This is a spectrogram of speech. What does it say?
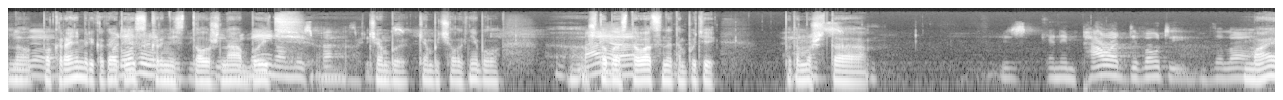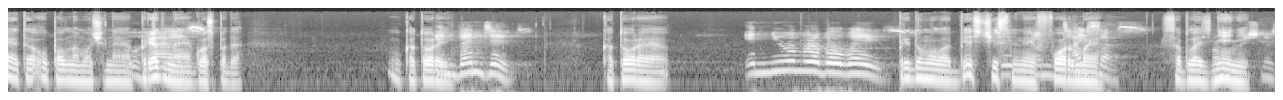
Но, по крайней мере, какая-то искренность должна быть, чем бы, кем бы человек ни был, чтобы оставаться на этом пути. Потому что Майя — это уполномоченная, преданная Господа — у которой, которая придумала бесчисленные формы соблазнений,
